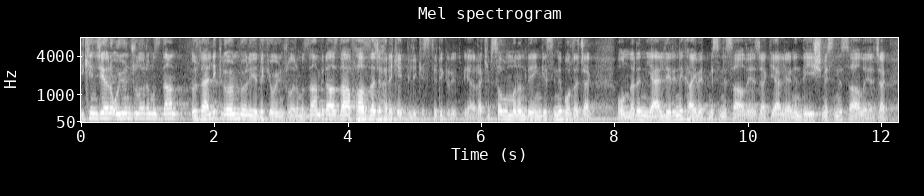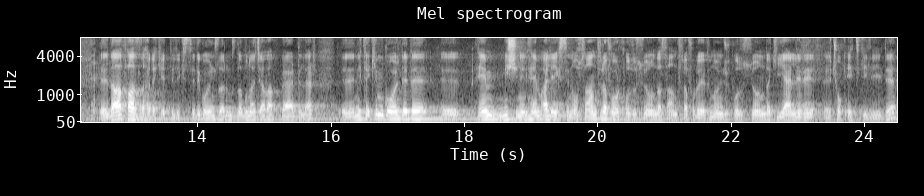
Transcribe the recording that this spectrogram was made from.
İkinci yarı oyuncularımızdan özellikle ön bölgedeki oyuncularımızdan biraz daha fazlaca hareketlilik istedik. Yani rakip savunmanın dengesini bozacak, onların yerlerini kaybetmesini sağlayacak, yerlerinin değişmesini sağlayacak e, daha fazla hareketlilik istedik. Oyuncularımız da buna cevap verdiler. E, Nitekim golde de e, hem Mişi'nin hem Alex'in o santrafor pozisyonunda, santrafora yakın oyuncu pozisyonundaki yerleri e, çok etkiliydi.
